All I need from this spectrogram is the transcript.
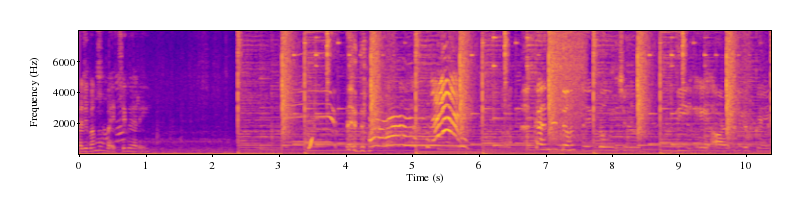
Ah, di ba mabait si Gary? Candy, don't say don't you. D-A-R-E, okay?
